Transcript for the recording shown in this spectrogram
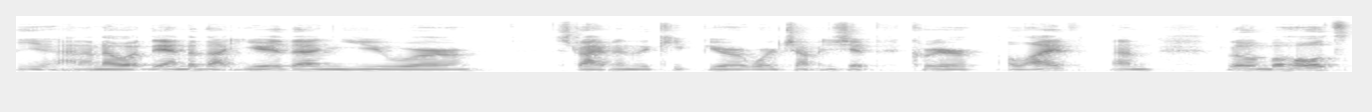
yeah, And I know at the end of that year, then you were striving to keep your World Championship career alive. And lo and behold,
